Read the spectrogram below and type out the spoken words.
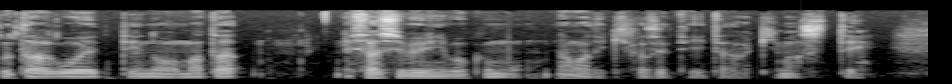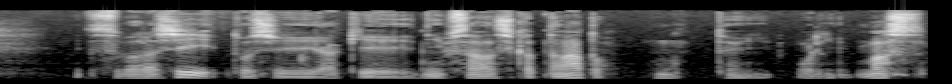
歌声っていうのをまた久しぶりに僕も生で聴かせていただきまして、素晴らしい年明けにふさわしかったなと思っております。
